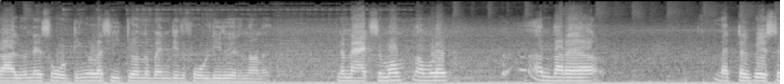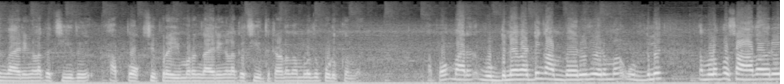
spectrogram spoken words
ഗാൽവനൈസ് കോട്ടിംഗ് ഉള്ള ഷീറ്റ് വന്ന് ബെൻഡ് ചെയ്ത് ഫോൾഡ് ചെയ്ത് വരുന്നതാണ്. പിന്നെ മാക്സിമം നമ്മൾ എന്താ പറയുക മെറ്റൽ പേസ്റ്റും കാര്യങ്ങളൊക്കെ ചെയ്ത് അപ്പോക്സി പ്രൈമറും കാര്യങ്ങളൊക്കെ ചെയ്തിട്ടാണ് നമ്മളിത് കൊടുക്കുന്നത്. അപ്പോൾ മര വുഡിനെക്കാട്ടിയും കമ്പയർ ചെയ്ത് വരുമ്പോൾ വുഡിൽ നമ്മളിപ്പോൾ സാധാ ഒരു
